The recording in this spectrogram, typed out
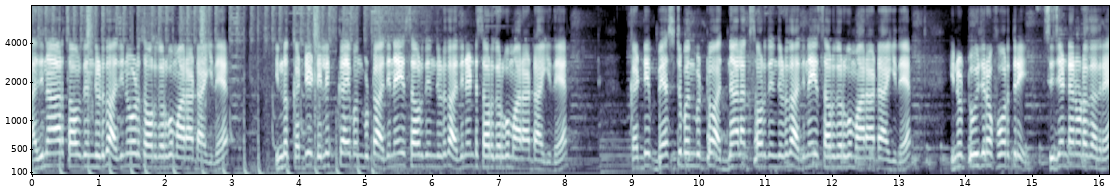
ಹದಿನಾರು ಸಾವಿರದಿಂದ ಹಿಡಿದು ಹದಿನೇಳು ಸಾವಿರದವರೆಗೂ ಮಾರಾಟ ಆಗಿದೆ. ಇನ್ನು ಕಡ್ಡಿ ಡಿಲಿಕ್ಸ್ ಕಾಯಿ ಬಂದುಬಿಟ್ಟು ಹದಿನೈದು ಸಾವಿರದಿಂದ ಹಿಡಿದು ಹದಿನೆಂಟು ಸಾವಿರದವರೆಗೂ ಮಾರಾಟ ಆಗಿದೆ. ಕಡ್ಡಿ ಬೆಸ್ಟ್ ಬಂದುಬಿಟ್ಟು ಹದಿನಾಲ್ಕು ಸಾವಿರದಿಂದ ಹಿಡಿದು ಹದಿನೈದು ಸಾವಿರದವರೆಗೂ ಮಾರಾಟ ಆಗಿದೆ. ಇನ್ನು two zero four three Syngenta ನೋಡೋದಾದರೆ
